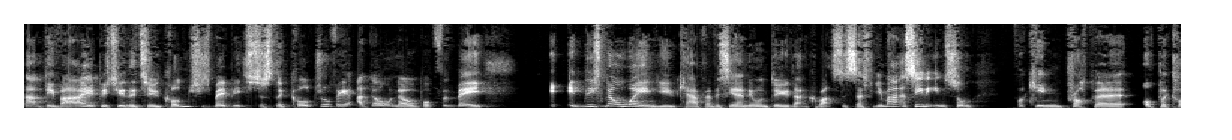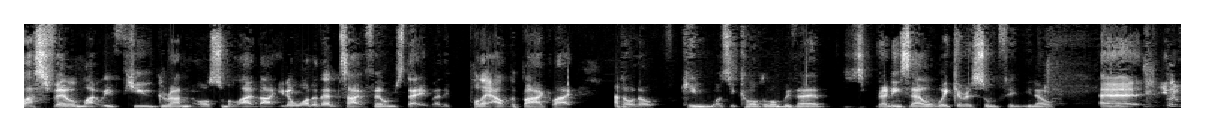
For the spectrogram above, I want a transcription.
that divide between the two countries. Maybe it's just the cultural thing. I don't know. But for me, it, it, there's no way in UK I've ever seen anyone do that and come out successful. You might have seen it in some fucking proper upper class film, like with Hugh Grant or something like that. You know, one of them type films, Dave, where they pull it out the bag, like I don't know, fucking what's it called, the one with uh, Rennie Zellweger or something. You know. Uh, But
